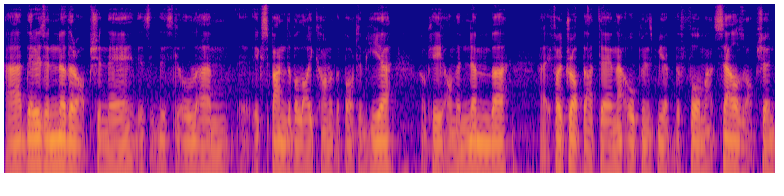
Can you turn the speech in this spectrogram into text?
uh, there is another option there. There's this little um, expandable icon at the bottom here, okay, on the number. Uh, if I drop that down, that opens me up the format cells option,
